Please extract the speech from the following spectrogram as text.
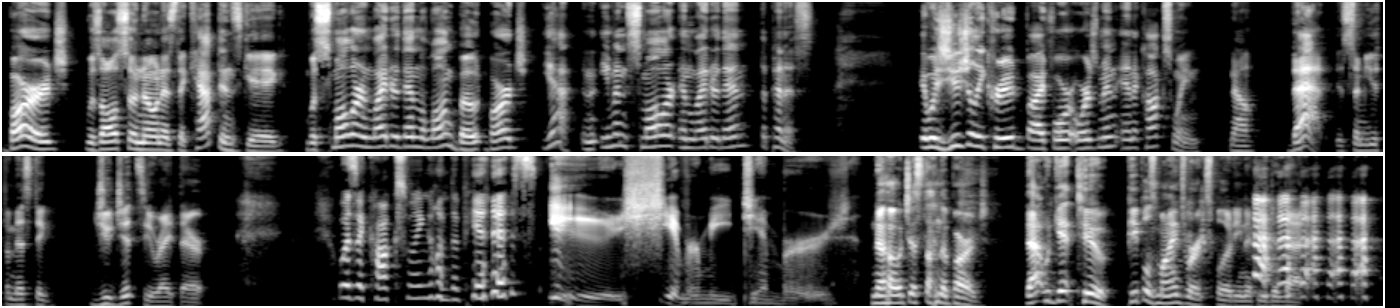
Barge was also known as the captain's gig, was smaller and lighter than the longboat. Barge, yeah, and even smaller and lighter than the pinnace. It was usually crewed by four oarsmen and a coxswain. Now, that is some euphemistic jujitsu right there. Was a coxswain on the pinnace? You shiver me timbers. No, just on the barge. That would get two. People's minds were exploding if you did that.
